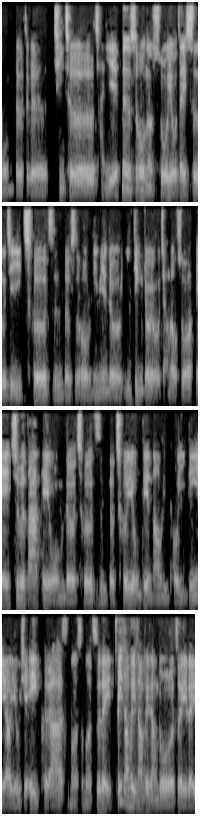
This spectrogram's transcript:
我们的这个汽车产业。那个时候呢，所有在设计车子的时候，里面都一定都有讲到说，哎，是不是搭配我们的车子的车用电脑里头，一定也要有一些 App 啊，什么什么之类，非常非常非常多这一类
